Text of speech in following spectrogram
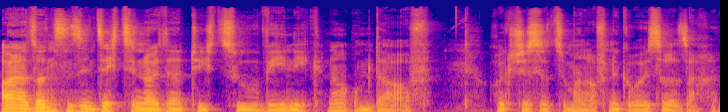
Aber ansonsten sind 16 Leute natürlich zu wenig, ne, um da auf Rückschlüsse zu machen, auf eine größere Sache.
